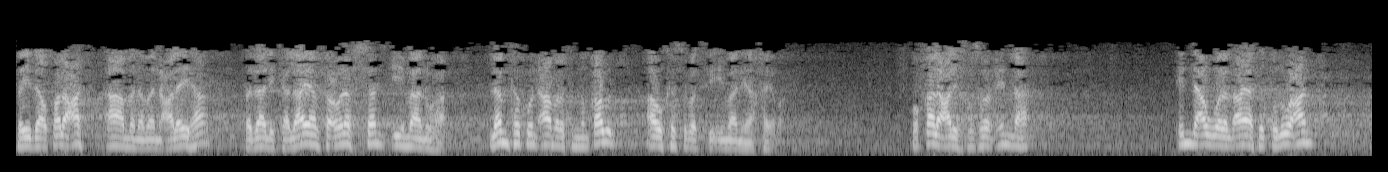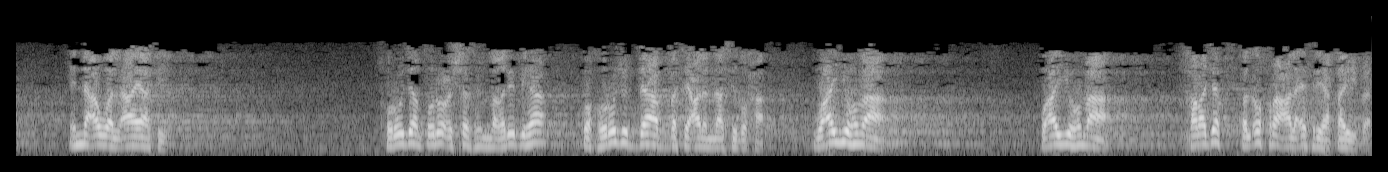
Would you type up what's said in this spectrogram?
فإذا طلعت آمن من عليها فذلك لا ينفع نفسا إيمانها. لم تكن آمنت من قبل أو كسبت في إيمانها خيرا. وقال عليه الصلاة والسلام إن إن أول الآيات طلوعا إن أول الآيات خروجا طلوع الشمس من مغربها وخروج الدابة على الناس ضحى. وأيهما وأيهما خرجت؟ فالأخرى على إثرها قريبا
